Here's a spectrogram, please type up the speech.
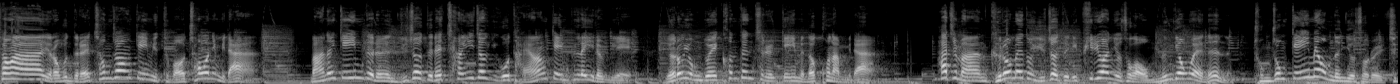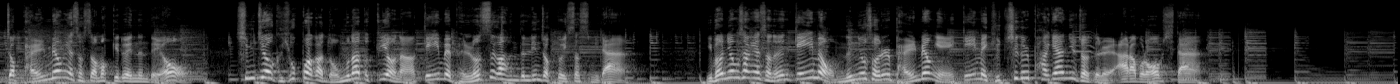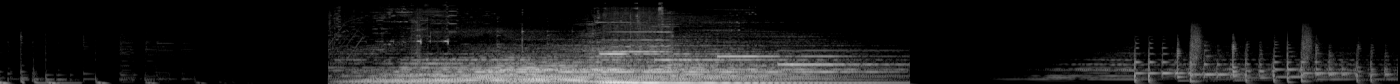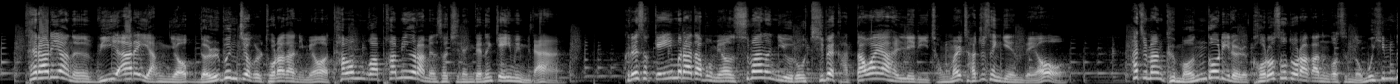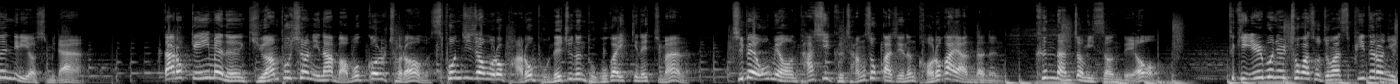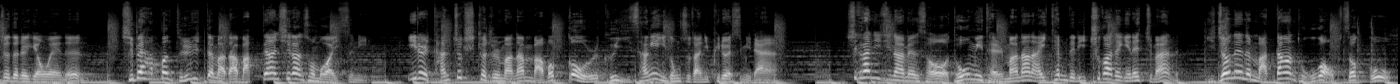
청아 여러분들의 청정한 게임 유튜버 청원입니다. 많은 게임들은 유저들의 창의적이고 다양한 게임 플레이를 위해 여러 용도의 컨텐츠를 게임에 넣곤 합니다. 하지만 그럼에도 유저들이 필요한 요소가 없는 경우에는 종종 게임에 없는 요소를 직접 발명해서 써먹기도 했는데요. 심지어 그 효과가 너무나도 뛰어나 게임의 밸런스가 흔들린 적도 있었습니다. 이번 영상에서는 게임에 없는 요소를 발명해 게임의 규칙을 파괴한 유저들을 알아보러 갑시다. 테라리아는 위아래 양옆 넓은 지역을 돌아다니며 탐험과 파밍을 하면서 진행되는 게임입니다. 그래서 게임을 하다 보면 수많은 이유로 집에 갔다 와야 할 일이 정말 자주 생기는데요. 하지만 그 먼 거리를 걸어서 돌아가는 것은 너무 힘든 일이었습니다. 따로 게임에는 귀한 포션이나 마법 거울처럼 스폰지점으로 바로 보내주는 도구가 있긴 했지만 집에 오면 다시 그 장소까지는 걸어가야 한다는 큰 단점이 있었는데요. 특히 1분 1초가 소중한 스피드런 유저들의 경우에는 집에 한번 들릴 때마다 막대한 시간 소모가 있으니 이를 단축시켜줄 만한 마법 거울 그 이상의 이동 수단이 필요했습니다. 시간이 지나면서 도움이 될 만한 아이템들이 추가되긴 했지만 이전에는 마땅한 도구가 없었고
